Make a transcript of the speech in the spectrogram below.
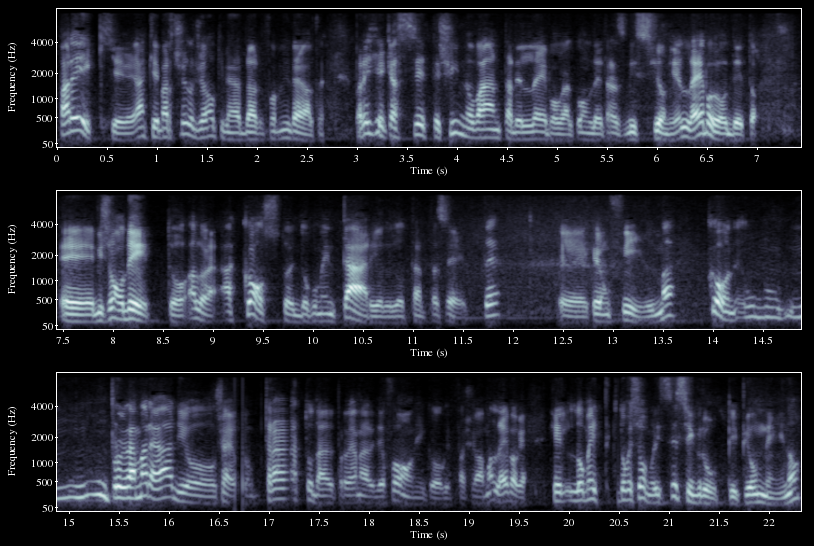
parecchie, anche Marcello Gianotti ne ha dato fornite altre, parecchie cassette C90 dell'epoca con le trasmissioni dell'epoca, ho detto, eh, mi sono detto, allora accosto il documentario dell'87, eh, che è un film, con un, un, programma radio, cioè tratto dal programma radiofonico che facevamo all'epoca, met- dove sono gli stessi gruppi più o meno,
